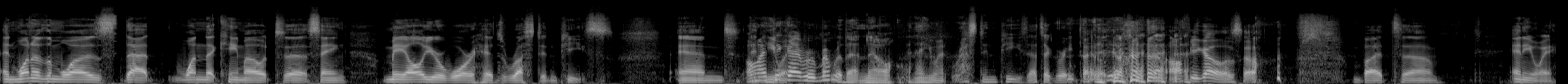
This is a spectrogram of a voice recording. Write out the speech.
And one of them was that one that came out uh, saying, May all your warheads rust in peace. And, oh, and I think went, I remember that now. and then he went, Rust in Peace. That's a great title. Off you go. So, but um, anyway,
